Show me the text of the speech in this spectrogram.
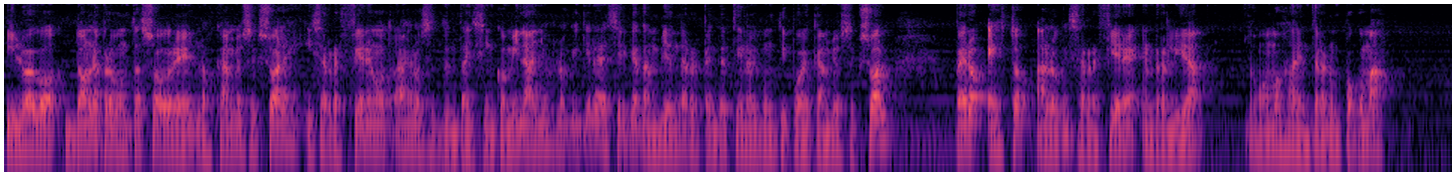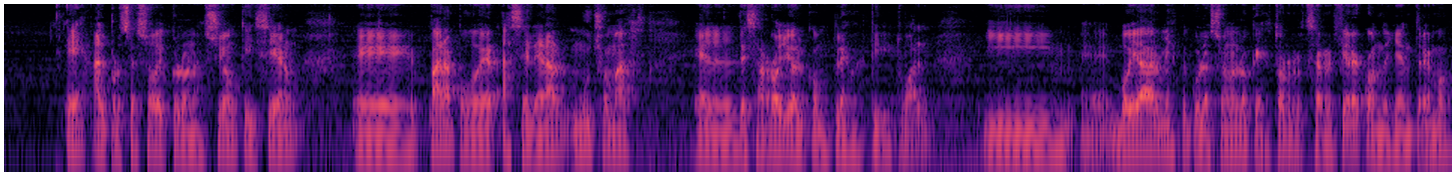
Y luego Don le pregunta sobre los cambios sexuales y se refieren otra vez a los 75.000 años, lo que quiere decir que también de repente tiene algún tipo de cambio sexual. Pero esto a lo que se refiere en realidad, nos vamos a adentrar un poco más, es al proceso de clonación que hicieron eh, para poder acelerar mucho más el desarrollo del complejo espiritual. Y eh, voy a dar mi especulación en lo que esto se refiere cuando ya entremos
